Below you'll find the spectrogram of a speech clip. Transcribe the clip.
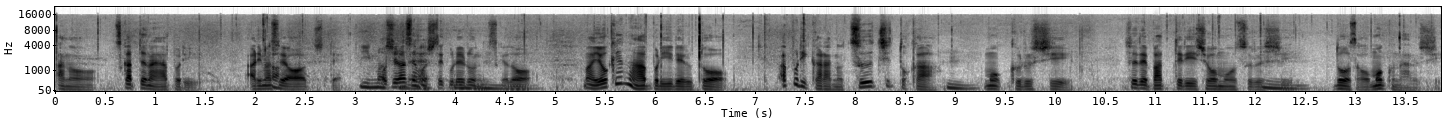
あの使ってないアプリありますよっつって。ね。お知らせもしてくれるんですけど、まあ、余計なアプリ入れるとアプリからの通知とかうんうん。も来るしそれでバッテリー消耗するし、うん。動作重くなるし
